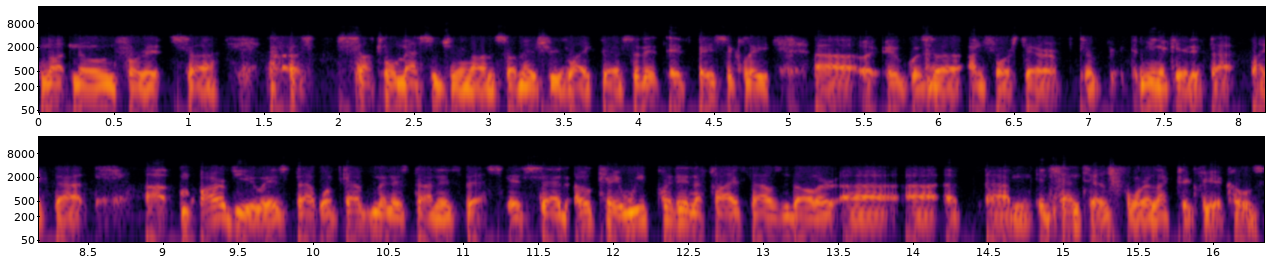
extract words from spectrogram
not known for its uh, subtle messaging on some issues like this. And it, it basically uh, it was an unforced error to communicate it that like that. Uh, our view is that what government has done is this: it said, okay, we put in a five thousand uh, uh um, incentive for electric vehicles,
